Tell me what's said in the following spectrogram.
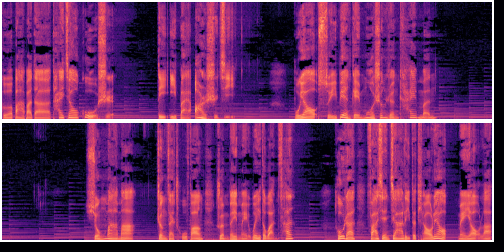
和爸爸的胎教故事，第一百二十集。不要随便给陌生人开门。熊妈妈正在厨房准备美味的晚餐，突然发现家里的调料没有了，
